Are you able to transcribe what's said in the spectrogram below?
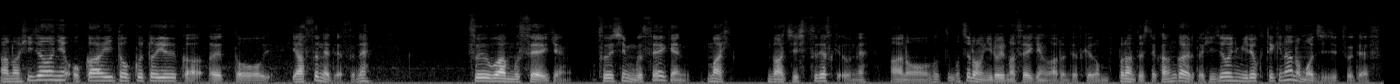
あの、非常にお買い得というか、えっと、安値ですね。通話無制限、通信無制限、まあ、まあ実質ですけどね、あの、もちろんいろいろな制限があるんですけども、プランとして考えると非常に魅力的なのも事実です。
